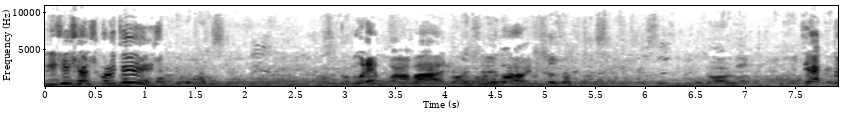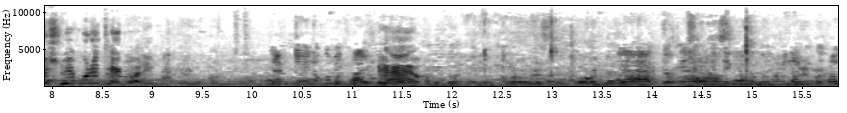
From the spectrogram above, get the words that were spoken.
ঋষি শেষ করেছিস? ওরে বাবার জ্যাক তো শুয়ে পড়েছে একবারে। তো এরকমই হ্যাঁ। দেখে মনে হচ্ছিল আমি কোথাও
